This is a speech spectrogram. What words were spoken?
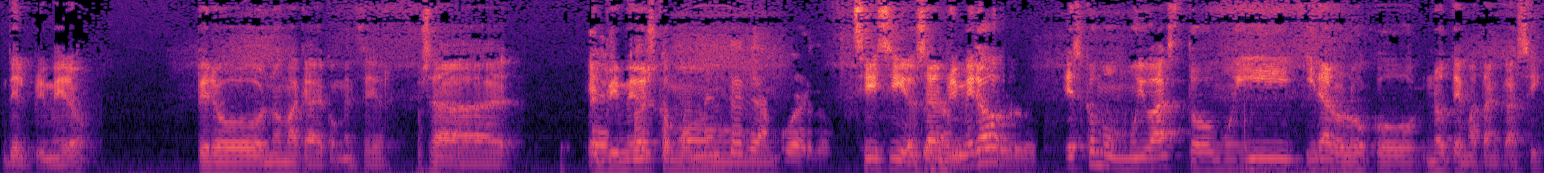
del primero, pero no me acaba de convencer. O sea, el primero Estoy es como totalmente de acuerdo. Sí, sí, o sea, el primero es como muy vasto, muy ir a lo loco, no te matan casi.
